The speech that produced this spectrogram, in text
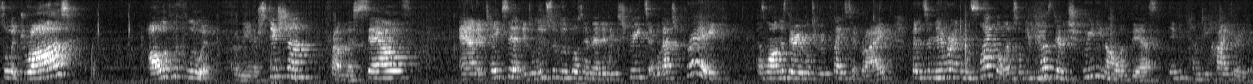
So it draws all of the fluid from the interstitium, from the cells, and it takes it, it dilutes the glucose, and then it excretes it. Well, that's great, as long as they're able to replace it, right? But it's a never-ending cycle, and so because they're excreting all of this, they become dehydrated.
